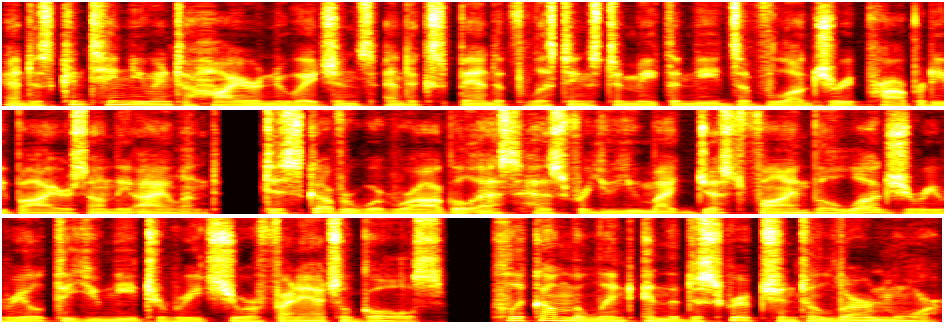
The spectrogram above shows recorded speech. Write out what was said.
and is continuing to hire new agents and expand its listings to meet the needs of luxury property buyers on the island. Discover what Rogel has for you. You might just find the luxury realty you need to reach your financial goals. Click on the link in the description to learn more.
